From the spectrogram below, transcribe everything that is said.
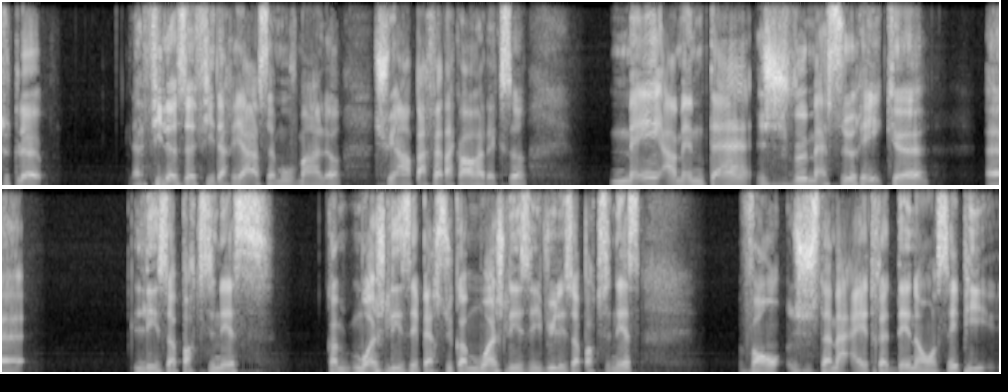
toute la philosophie derrière ce mouvement-là. Je suis en parfait accord avec ça. Mais en même temps, je veux m'assurer que euh, les opportunistes, comme moi je les ai perçus, comme moi je les ai vus, les opportunistes, vont justement être dénoncés. Puis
